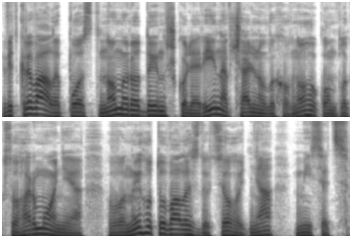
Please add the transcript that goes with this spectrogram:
Відкривали пост номер один школярі навчально-виховного комплексу Гармонія. Вони готувались до цього дня місяць.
